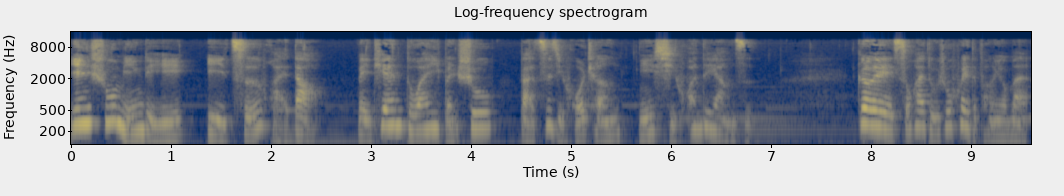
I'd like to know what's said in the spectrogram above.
因书明理，以词怀道。每天读完一本书，把自己活成你喜欢的样子。各位词怀读书会的朋友们，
